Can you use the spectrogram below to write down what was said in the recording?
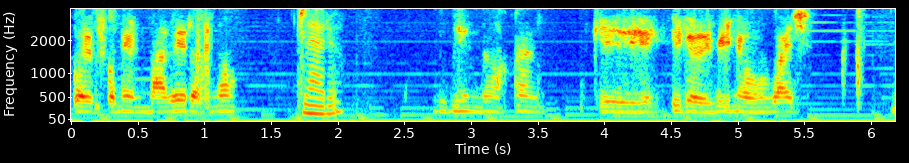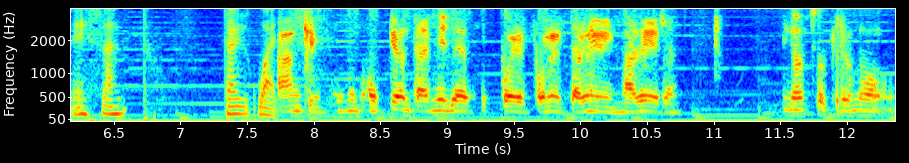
puede poner madera o no, Claro. viendo qué estilo de vino vaya. Exacto. Tal cual. Aunque en fermentación también ya se puede poner también en madera. Nosotros no,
